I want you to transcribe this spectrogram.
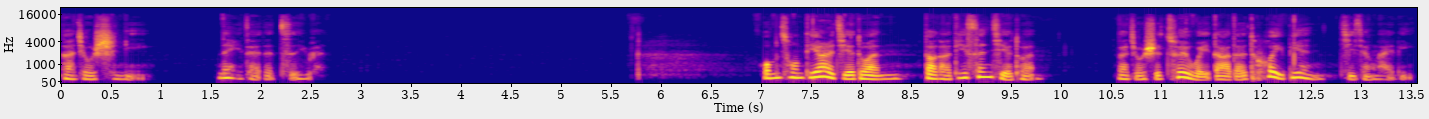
那就是你内在的资源。我们从第二阶段到达第三阶段，那就是最伟大的蜕变即将来临。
